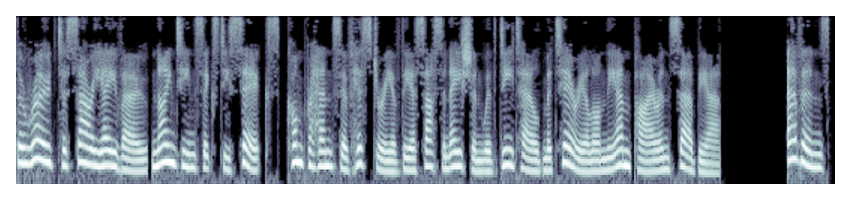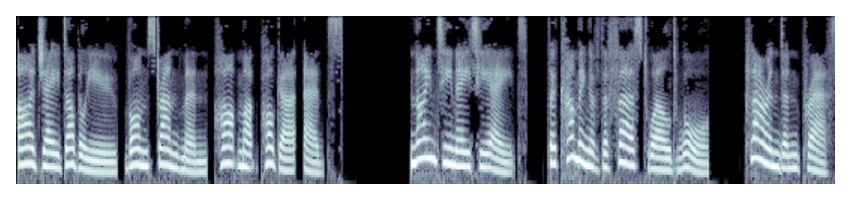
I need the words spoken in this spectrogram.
The Road to Sarajevo 1966, Comprehensive History of the Assassination with detailed material on the Empire and Serbia. Evans, R.J.W., von Strandmann, Hartmut Pogge, eds. 1988. The Coming of the First World War. Clarendon Press.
